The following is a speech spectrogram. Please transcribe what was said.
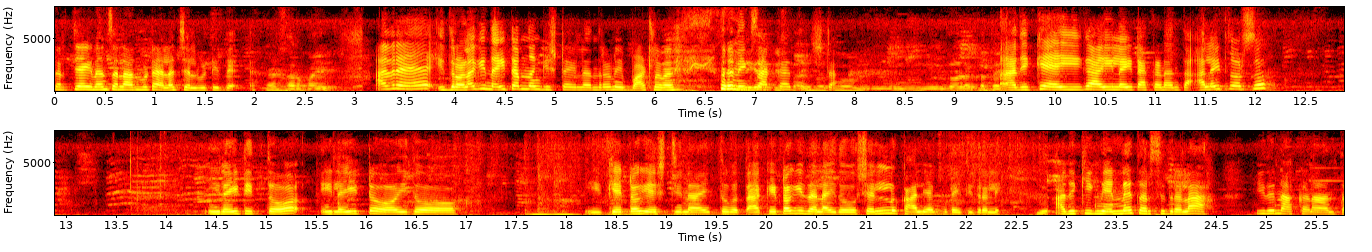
ತರ್ತಿಯಾಗಿ ಇನ್ನೊಂದ್ಸಲ ಅಂದ್ಬಿಟ್ಟು ಎಲ್ಲ ಚೆಲ್ಬಿಟ್ಟಿದ್ದೆ. ಆದ್ರೆ ಇದ್ರೊಳಗಿನ ಐಟಮ್ ನಂಗೆ ಇಷ್ಟ ಇಲ್ಲ ಅಂದ್ರೆ ಈ ಬಾಟ್ಲು ನನಗೆ ಸಾಕತ್ತು ಇಷ್ಟ ಅದಕ್ಕೆ ಈಗ ಈ ಲೈಟ್ ಹಾಕೋಣ ಅಂತ. ಆ ಲೈಟ್ ತೋರಿಸು. ಈ ಲೈಟ್ ಇತ್ತು. ಈ ಲೈಟು ಇದು ಈ ಕೆಟ್ಟೋಗಿ ಎಷ್ಟು ದಿನ ಆಯಿತು ಗೊತ್ತಾ? ಕೆಟ್ಟೋಗಿದಲ್ಲ ಇದು ಶೆಲ್ ಖಾಲಿ ಆಗ್ಬಿಟ್ಟೈತಿ ಇದರಲ್ಲಿ. ಅದಕ್ಕೆ ಈಗ ನೆನ್ನೆ ತರಿಸಿದ್ರಲ್ಲ ಇದನ್ನ ಹಾಕೋಣ ಅಂತ.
